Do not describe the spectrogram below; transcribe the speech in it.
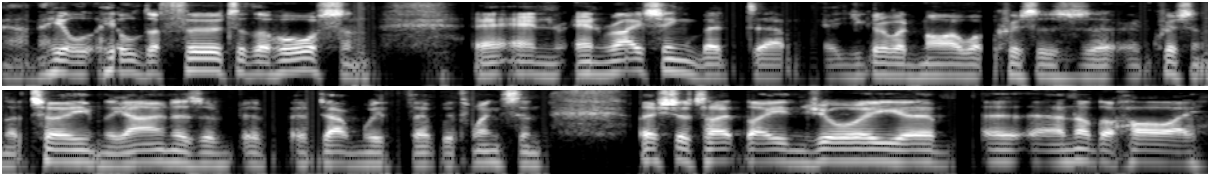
um, he'll he'll defer to the horse and and and racing, but um, you've got to admire what Chris is, uh, Chris and the team, the owners have, have, have done with uh, with Winxon. Let's just hope they enjoy uh, another high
